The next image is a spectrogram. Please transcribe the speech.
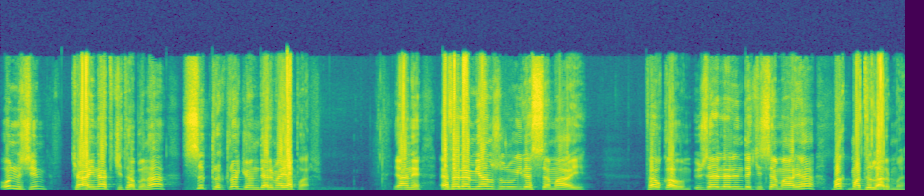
Onun için kainat kitabına sıklıkla gönderme yapar. Yani efelem yanzuru ile semai fevkahum üzerlerindeki semaya bakmadılar mı?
